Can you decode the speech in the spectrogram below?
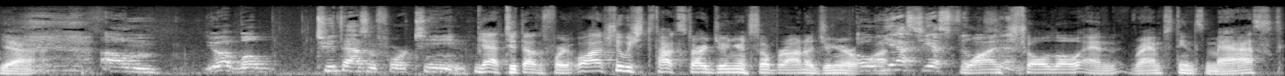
Yeah, um, yeah, well, 2014. yeah. 2014. Well, actually, we should talk Star Junior and Soberano Junior. Oh won- yes, yes. In. Cholo and Ramstein's mask.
